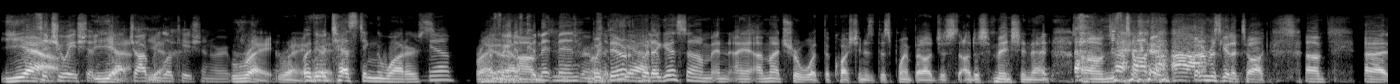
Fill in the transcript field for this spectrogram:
yeah, situation, yeah, job relocation or Right, yeah. right, Or they're right. testing the waters. Yeah. Right. Afraid Yeah. of Um, commitment. But Right. there, Yeah. but I guess, um, and I, I'm not sure what the question is at this point, but I'll just, I'll just mention that. Um, but I'm just gonna talk. Um, uh,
